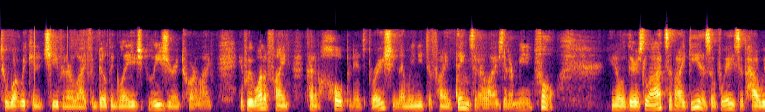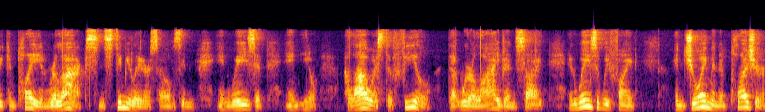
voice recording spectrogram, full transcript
to what we can achieve in our life and building leisure into our life. If we want to find kind of hope and inspiration, then we need to find things in our lives that are meaningful. You know, there's lots of ideas of ways of how we can play and relax and stimulate ourselves in, in ways that, and, you know, allow us to feel that we're alive inside and ways that we find enjoyment and pleasure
